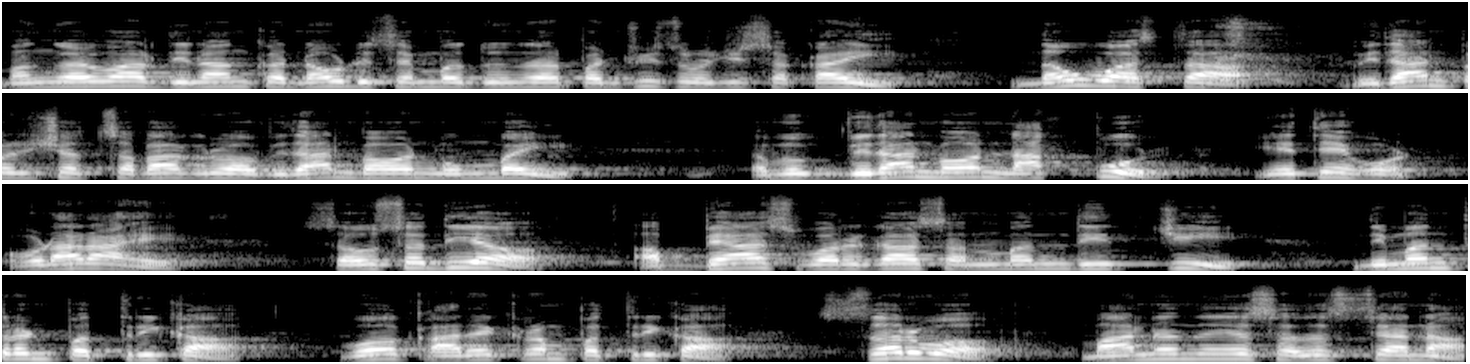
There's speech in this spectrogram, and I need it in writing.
मंगळवार दिनांक नऊ डिसेंबर दोन हजार पंचवीस रोजी सकाळी नऊ वाजता विधान परिषद सभागृह विधानभवन मुंबई विधानभवन नागपूर येथे हो होणार आहे. संसदीय अभ्यास वर्गासंबंधीची निमंत्रण पत्रिका व कार्यक्रम पत्रिका सर्व माननीय सदस्यांना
